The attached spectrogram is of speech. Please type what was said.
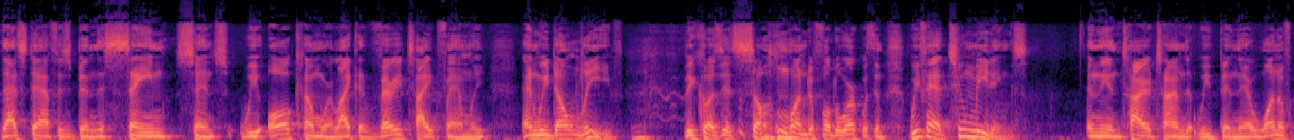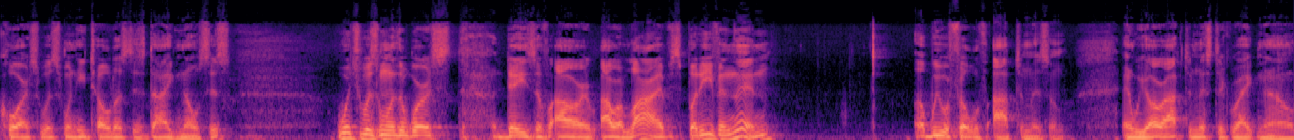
That staff has been the same since. We all come, we're like a very tight family, and we don't leave because it's so wonderful to work with him. We've had two meetings in the entire time that we've been there. One, of course, was when he told us his diagnosis, which was one of the worst days of our, our lives. But even then, uh, we were filled with optimism. And we are optimistic right now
